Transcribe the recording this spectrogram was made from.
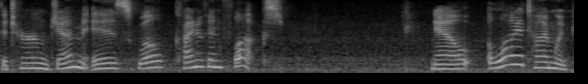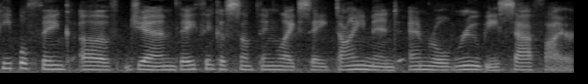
the term gem is, well, kind of in flux. Now, a lot of time when people think of gem, they think of something like, say, diamond, emerald, ruby, sapphire.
